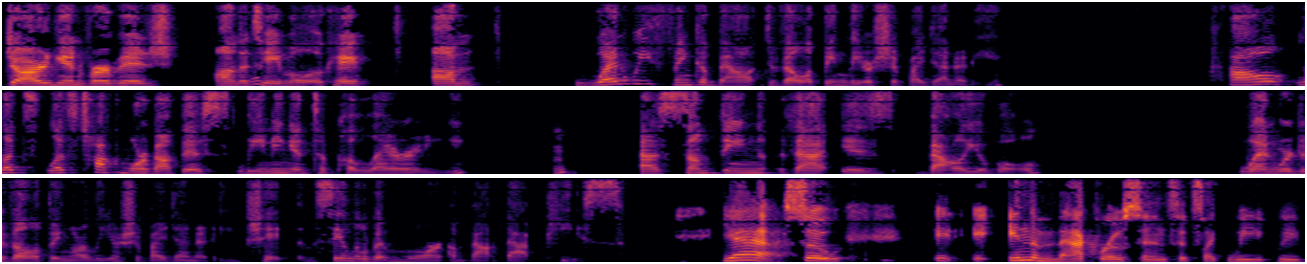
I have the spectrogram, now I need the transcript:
jargon, verbiage on the table, okay? Um when we think about developing leadership identity, how let's let's talk more about this leaning into polarity mm-hmm. as something that is valuable when we're developing our leadership identity say, say a little bit more about that piece yeah so it, it, in the macro sense, it's like we we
